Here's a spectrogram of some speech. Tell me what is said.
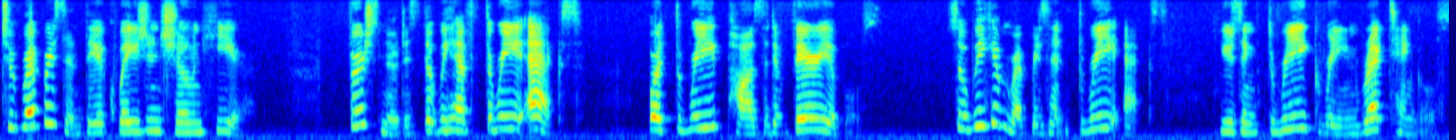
To represent the equation shown here, first notice that we have 3x, or three positive variables. So we can represent 3x using three green rectangles.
